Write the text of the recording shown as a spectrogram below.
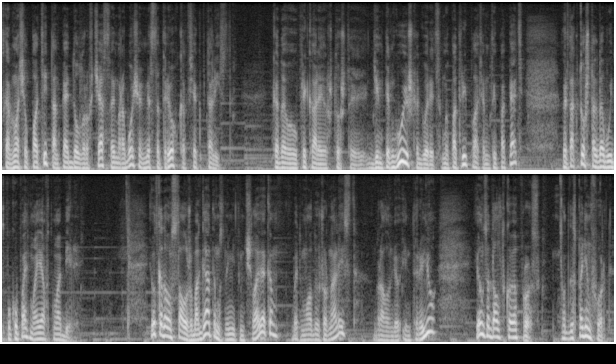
Скажем, начал платить там 5 долларов в час своим рабочим вместо трех, как все капиталисты. Когда вы упрекали, что ж ты демпингуешь, как говорится, мы по три платим, ты по пять. Говорит, а кто же тогда будет покупать мои автомобили? И вот когда он стал уже богатым, знаменитым человеком, этот молодой журналист брал у него интервью, и он задал такой вопрос. Вот, господин Форд,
